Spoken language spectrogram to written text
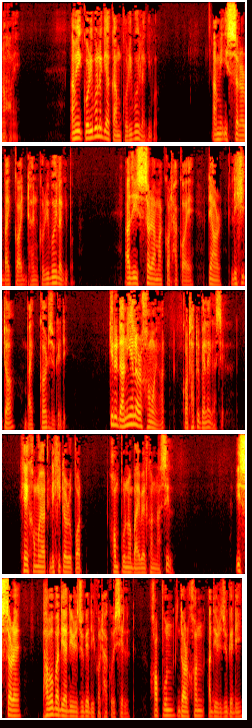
নহয়। আমি কৰিবলগীয়া কাম কৰিবই লাগিব। আমি ঈশ্বৰৰ বাক্য অধ্যয়ন কৰিবই লাগিব। আজি ঈশ্বৰে আমাক কথা কয় তেওঁৰ লিখিত বাক্যৰ যোগেদি। কিন্তু দানিয়েলৰ সময়ত কথাটো বেলেগ আছিল। সেই সময়ত লিখিত ৰূপত সম্পূৰ্ণ বাইবেলখন নাছিল। ঈশ্বৰে ভাৱবাদী আদিৰ যোগেদি কথা কৈছিল সপোন দৰ্শন আদিৰ যোগেদি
